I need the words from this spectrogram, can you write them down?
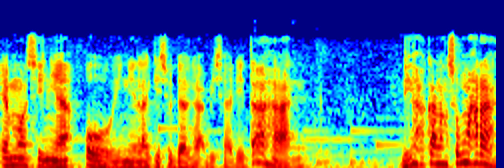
emosinya O ini lagi sudah nggak bisa ditahan, dia akan langsung marah.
